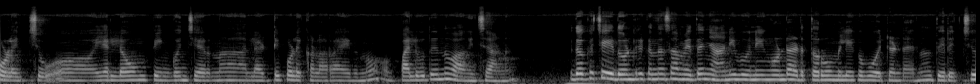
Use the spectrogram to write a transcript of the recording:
പൊളിച്ചു. യെല്ലോവും പിങ്കും ചേർന്ന നല്ല അടിപൊളി കളറായിരുന്നു. പലൂതെന്ന് വാങ്ങിച്ചാണ് ഇതൊക്കെ ചെയ്തുകൊണ്ടിരിക്കുന്ന സമയത്ത് ഞാൻ ഈ പൂനെയും കൊണ്ട് അടുത്ത റൂമിലേക്ക് പോയിട്ടുണ്ടായിരുന്നു. തിരിച്ച്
